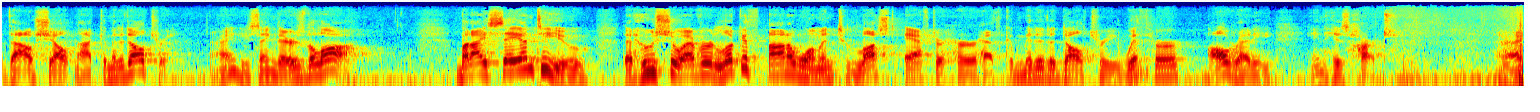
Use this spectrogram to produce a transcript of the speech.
Thou shalt not commit adultery. All right, he's saying there's the law. But I say unto you that whosoever looketh on a woman to lust after her hath committed adultery with her already in his heart. All right?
